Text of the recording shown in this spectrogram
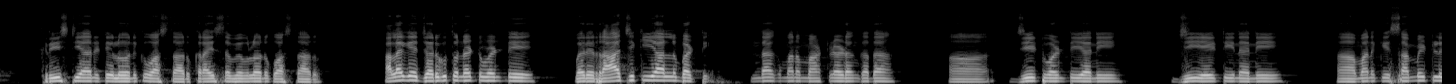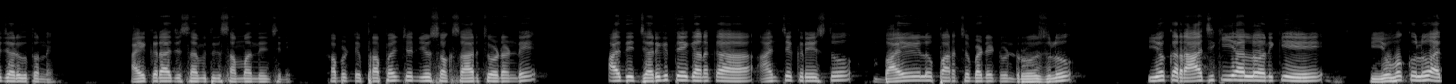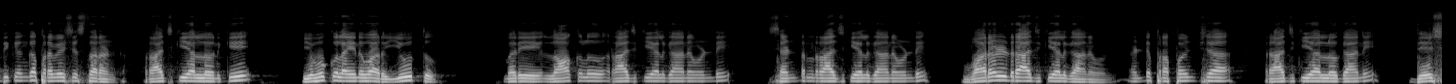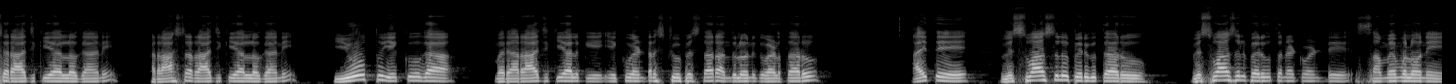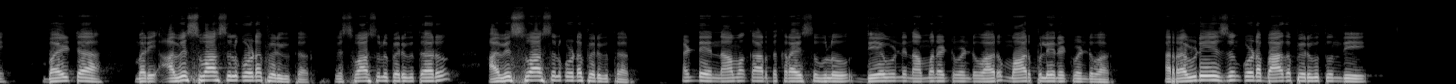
క్రిస్టియానిటీలోనికి వస్తారు క్రైస్తవ్యంలోనికి వస్తారు. అలాగే జరుగుతున్నటువంటి మరి రాజకీయాలను బట్టి ఇందాక మనం మాట్లాడాం కదా జీ ట్వంటీ అని జీ ఎయిటీన్ అని మనకి సమ్మిట్లు జరుగుతున్నాయి ఐక్యరాజ్య సమితికి సంబంధించినవి. కాబట్టి ప్రపంచ న్యూస్ ఒకసారి చూడండి. అది జరిగితే గనక అంత్యక్రీస్తు బయలుపరచబడేటువంటి రోజులు ఈ యొక్క రాజకీయాల్లోనికి యువకులు అధికంగా ప్రవేశిస్తారంట. రాజకీయాల్లోనికి యువకులైన వారు యూత్ మరి లోకల్ రాజకీయాలు కానివ్వండి సెంట్రల్ రాజకీయాలు కానివ్వండి వరల్డ్ రాజకీయాలు కానివ్వండి అంటే ప్రపంచ రాజకీయాల్లో కానీ దేశ రాజకీయాల్లో కానీ రాష్ట్ర రాజకీయాల్లో కానీ యూత్ ఎక్కువగా మరి ఆ రాజకీయాలకి ఎక్కువ ఇంట్రెస్ట్ చూపిస్తారు అందులోనికి వెళతారు. అయితే విశ్వాసులు పెరుగుతారు. విశ్వాసులు పెరుగుతున్నటువంటి సమయంలోనే బయట మరి అవిశ్వాసులు కూడా పెరుగుతారు. విశ్వాసులు పెరుగుతారు అవిశ్వాసులు కూడా పెరుగుతారు. అంటే నామకార్థ క్రైస్తవులు దేవుణ్ణి నమ్మనటువంటి వారు మార్పు లేనటువంటి వారు. ఆ కూడా బాగా పెరుగుతుంది.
